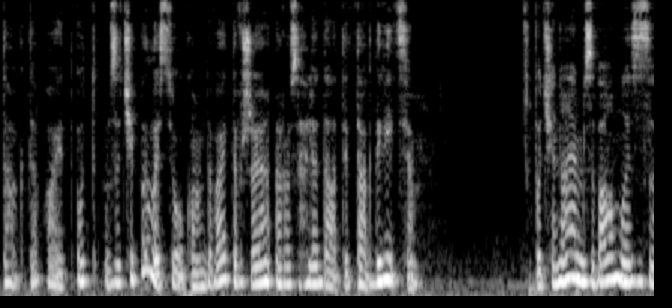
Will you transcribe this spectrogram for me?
Так, давайте. От зачепилась оком, давайте вже розглядати. Так, дивіться. Починаємо з вами з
